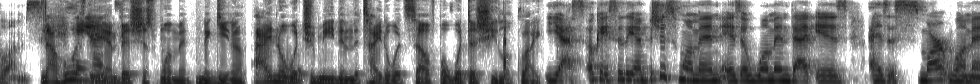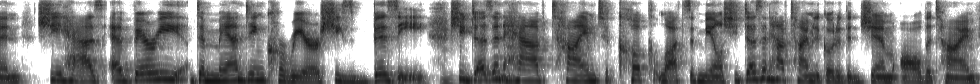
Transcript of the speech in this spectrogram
problems. Now, who is the ambitious woman, Nagina? I know what you mean in the title itself, but what does she look like? Yes. Okay. So the ambitious woman is a woman that is as a smart woman. She has a very demanding career. She's busy. Hmm. She doesn't have time to cook lots of meals. She doesn't have time to go to the gym all the time,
